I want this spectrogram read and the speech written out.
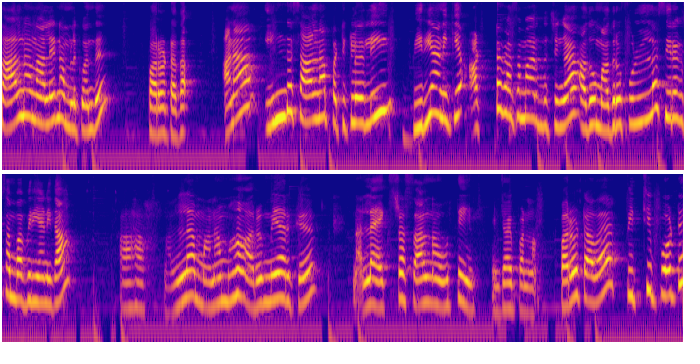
சால்னானாலே நம்மளுக்கு வந்து பரோட்டா தான். ஆனால் இந்த சால்னா பர்டிகுலர்லி பிரியாணிக்கு அட்டகாசமாக இருந்துச்சுங்க. அதுவும் மதுரை ஃபுல்லாக சீரக சம்பா பிரியாணி தான். ஆஹா நல்ல மனமாக அருமையாக இருக்குது நல்லா எக்ஸ்ட்ரா சால்னா ஊற்றி என்ஜாய் பண்ணலாம். பரோட்டாவை பிச்சு போட்டு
